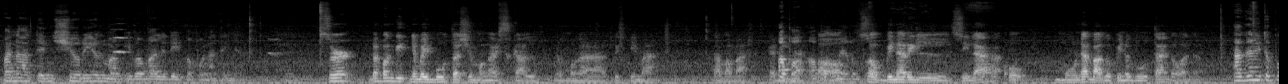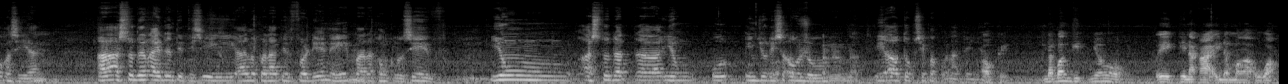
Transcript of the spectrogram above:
pa natin sure yun, ma'am. Iba-validate pa po natin yan. Sir, nabanggit niya may butas yung mga skull ng mga biktima. Tama ba? Kanina? Opo, opo, Oo. meron po. So, binaril sila o muna bago pinugutan o ano? Ah, ganito po kasi yan. Mm. Ah, as to their identities, i-ano pa natin for DNA para conclusive. Yung as to that, ah, yung u- injury sa ulo, Autopsy pa lang natin. i-autopsy pa po natin yan. Okay. Nabanggit nyo, eh, kinakain ng mga uwak.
